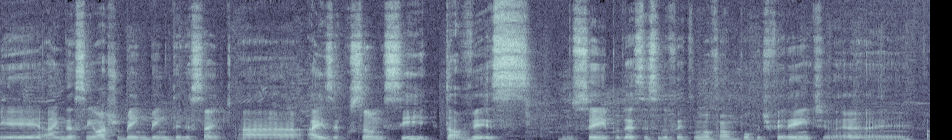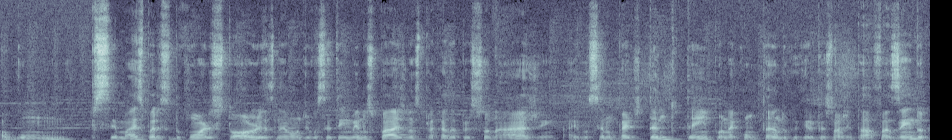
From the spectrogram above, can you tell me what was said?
E ainda assim eu acho bem, bem interessante. A, a execução em si, talvez não sei, pudesse ter sido feito de uma forma um pouco diferente, né? É, algum ser mais parecido com War Stories, né? Onde você tem menos páginas para cada personagem, aí você não perde tanto tempo, né? Contando o que aquele personagem estava fazendo,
